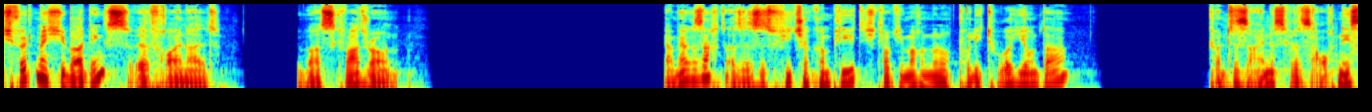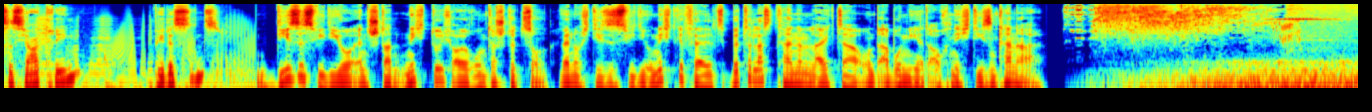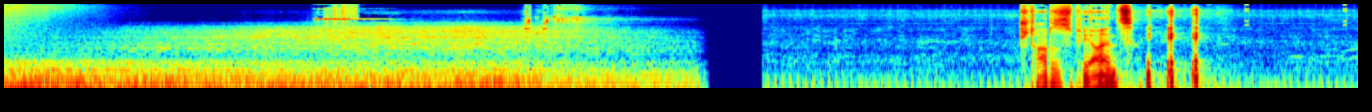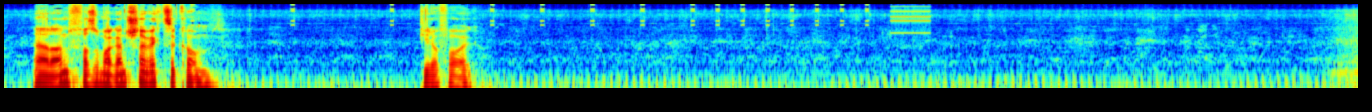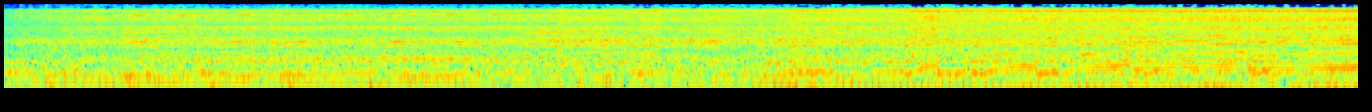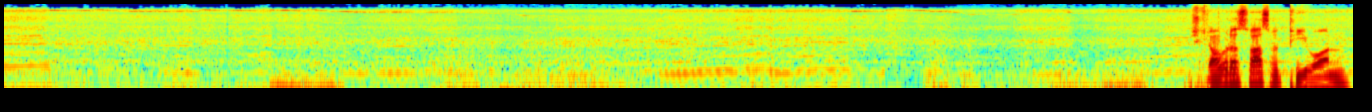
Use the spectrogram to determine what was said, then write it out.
Ich würde mich über Dings äh, freuen halt. Über Squadron. Wir haben ja gesagt, also es ist Feature Complete. Ich glaube, die machen nur noch Politur hier und da. Könnte sein, dass wir das auch nächstes Jahr kriegen. Spätestens. Dieses Video entstand nicht durch eure Unterstützung. Wenn euch dieses Video nicht gefällt, bitte lasst keinen Like da und abonniert auch nicht diesen Kanal. Ist P1. ja, dann versuch mal ganz schnell wegzukommen. Viel Erfolg. Ich glaube, das war's mit P1.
